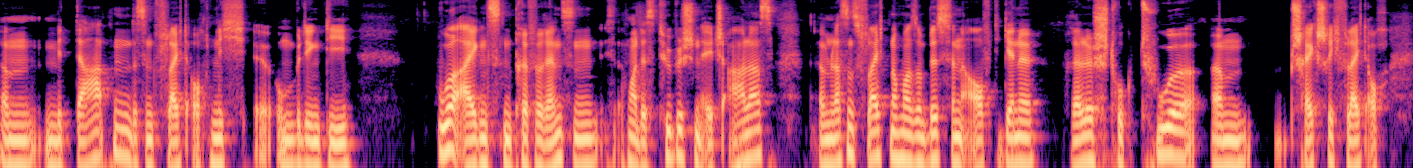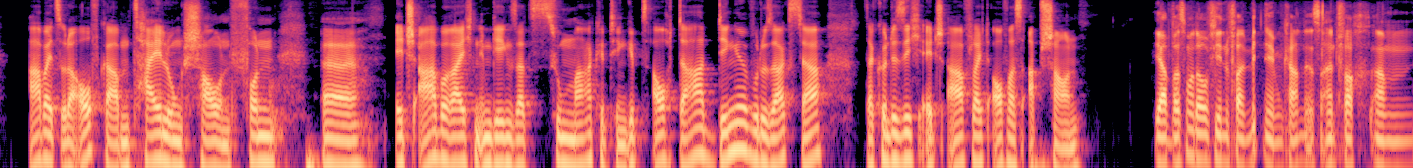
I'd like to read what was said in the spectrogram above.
ähm, mit Daten. Das sind vielleicht auch nicht äh, unbedingt die ureigensten Präferenzen, ich sag mal, des typischen HRlers. Ähm, lass uns vielleicht noch mal so ein bisschen auf die generelle Struktur, ähm, Schrägstrich vielleicht auch Arbeits- oder Aufgabenteilung schauen von äh, HR-Bereichen im Gegensatz zu Marketing. Gibt es auch da Dinge, wo du sagst, ja, da könnte sich HR vielleicht auch was abschauen? Ja, was man da auf jeden Fall mitnehmen kann, ist einfach ähm,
